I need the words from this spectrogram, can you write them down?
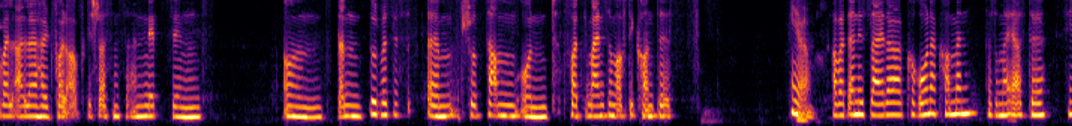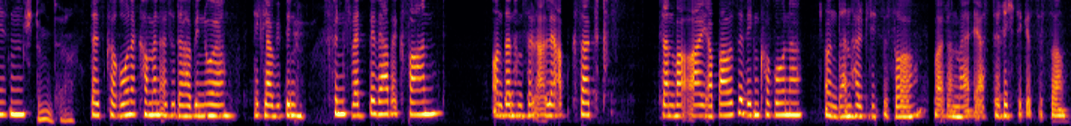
weil alle halt voll aufgeschlossen sind, nett sind. Und dann tut man sich ähm, schon zusammen und fährt gemeinsam auf die Contests. Ja. ja. aber dann ist leider Corona gekommen, also meine erste Season. Stimmt, ja. Da ist Corona gekommen, also da habe ich nur, ich glaube, ich bin fünf Wettbewerbe gefahren und dann haben sie halt alle abgesagt. Dann war ein Jahr Pause wegen Corona und dann halt die Saison war dann meine erste richtige Saison.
